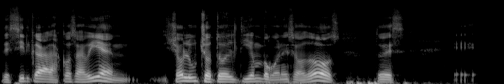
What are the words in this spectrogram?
decir que las cosas bien. Yo lucho todo el tiempo con esos dos. Entonces, eh,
